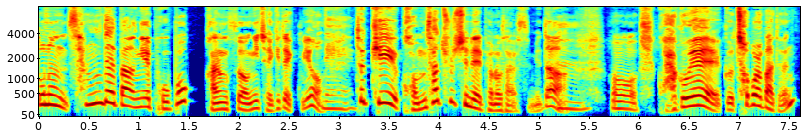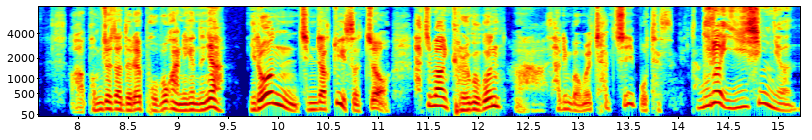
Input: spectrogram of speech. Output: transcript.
또는 상대방의 보복 가능성이 제기됐고요. 네. 특히 검사 출신의 변호사였습니다. 음. 어, 과거에 그 처벌받은 아, 범죄자들의 보복 아니겠느냐 이런 짐작도 있었죠. 하지만 결국은 아, 살인범을 찾지 못했습니다. 무려 20년.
